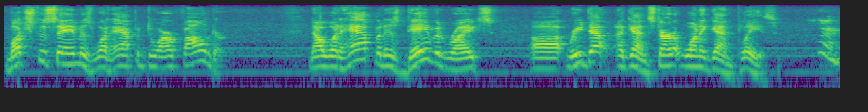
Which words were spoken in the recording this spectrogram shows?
much the same as what happened to our founder. Now, what happened is David writes, uh, read that again, start at one again, please. Sure.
